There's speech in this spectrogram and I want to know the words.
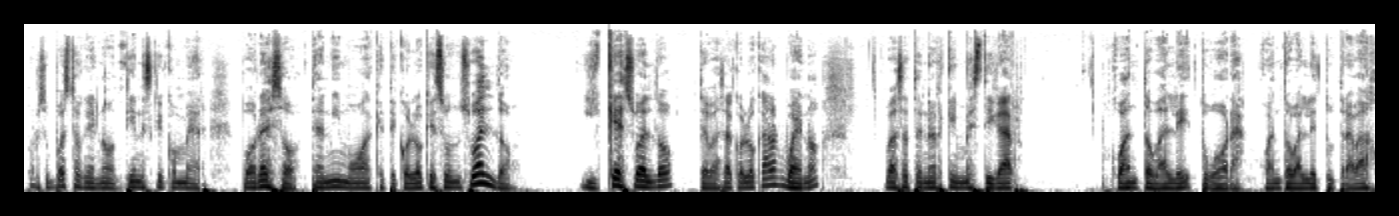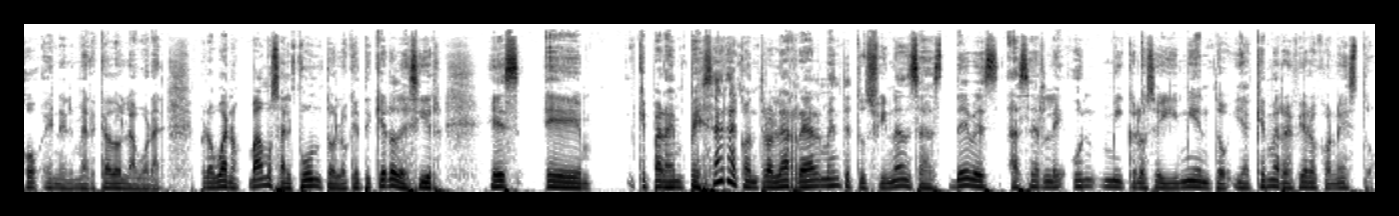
Por supuesto que no, tienes que comer. Por eso te animo a que te coloques un sueldo. ¿Y qué sueldo te vas a colocar? Bueno, vas a tener que investigar cuánto vale tu hora, cuánto vale tu trabajo en el mercado laboral. Pero bueno, vamos al punto. Lo que te quiero decir es eh, que para empezar a controlar realmente tus finanzas debes hacerle un microseguimiento. ¿Y a qué me refiero con esto?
